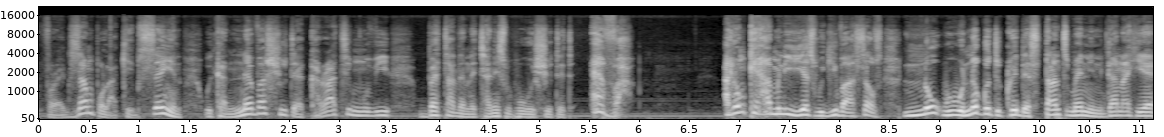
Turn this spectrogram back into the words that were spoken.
For example, I keep saying we can never shoot a karate movie better than the Chinese people will shoot it. Ever. I don't care how many years we give ourselves. No, we will not go to create the stuntmen in Ghana here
